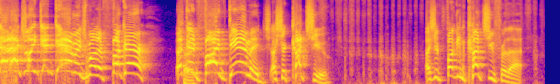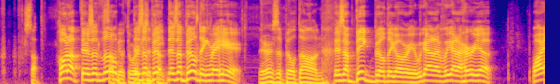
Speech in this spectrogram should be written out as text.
That actually did damage, motherfucker! That Sorry. did five damage. I should cut you. I should fucking cut you for that. Stop. Hold up. There's a little. we have to work There's a a there's a building right here. There's a build on. There's a big building over here. We gotta we gotta hurry up. Why?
